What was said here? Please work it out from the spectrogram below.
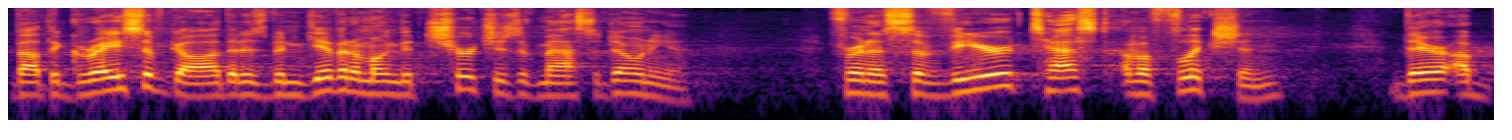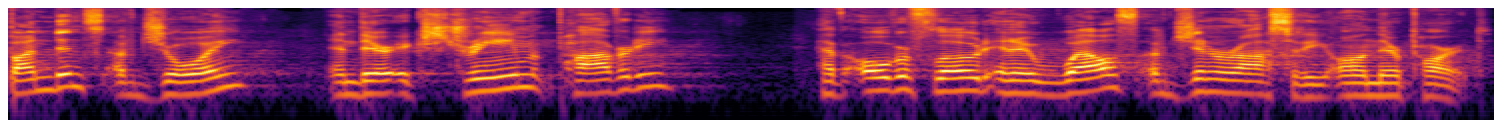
about the grace of God that has been given among the churches of Macedonia. For in a severe test of affliction, their abundance of joy and their extreme poverty have overflowed in a wealth of generosity on their part.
